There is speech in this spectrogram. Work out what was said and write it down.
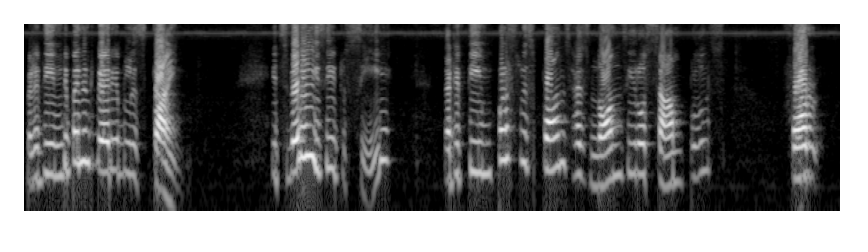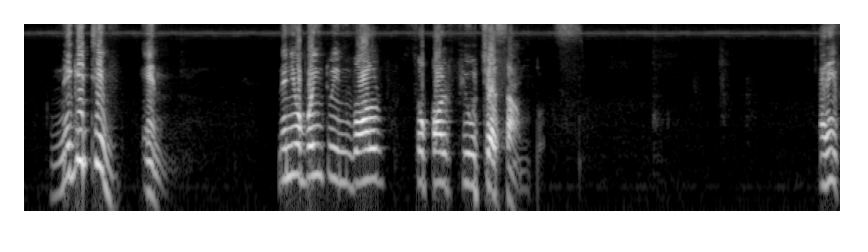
But if the independent variable is time, it is very easy to see that if the impulse response has non-zero samples for negative n, then you are going to involve so called future samples. And if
